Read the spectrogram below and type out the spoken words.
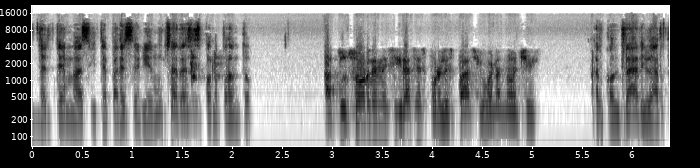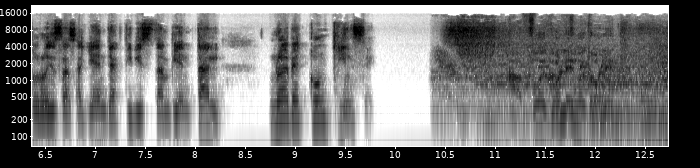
del tema, si te parece bien. Muchas gracias por lo pronto. A tus órdenes y gracias por el espacio. Buenas noches. Al contrario, Arturo Islas Allende, activista ambiental, 9 con 15. A fuego lento. lento.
